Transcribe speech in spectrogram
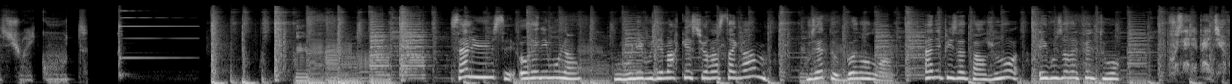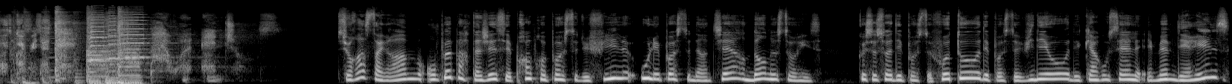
Sur écoute. Salut, c'est Aurélie Moulin. Vous voulez vous démarquer sur Instagram? Vous êtes au bon endroit. Un épisode par jour et vous aurez fait le tour. Vous allez bâtir votre communauté. Power Angels. Sur Instagram, on peut partager ses propres posts du fil ou les posts d'un tiers dans nos stories. Que ce soit des posts photos, des posts vidéo, des carousels et même des reels,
